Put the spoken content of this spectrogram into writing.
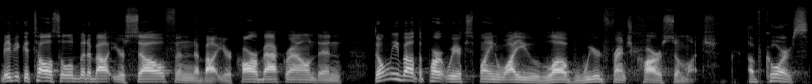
maybe you could tell us a little bit about yourself and about your car background. And don't leave out the part where you explain why you love weird French cars so much. Of course.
